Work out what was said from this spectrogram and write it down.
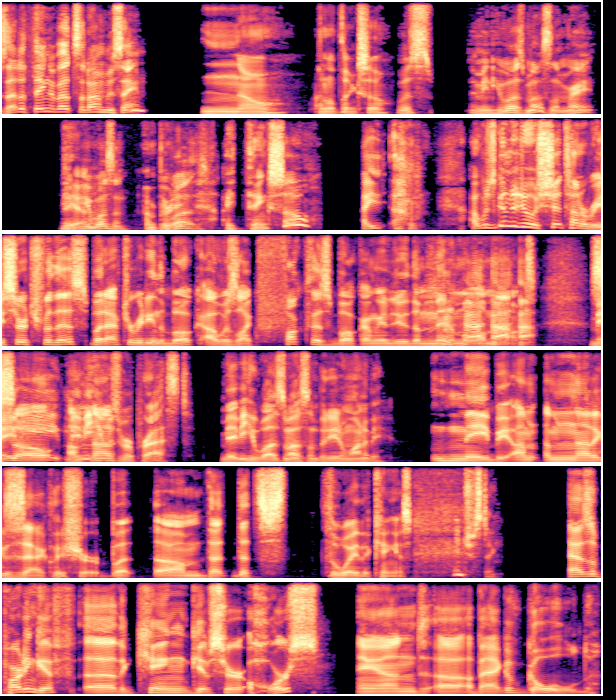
Is that a thing about Saddam Hussein? No, I don't think so. Was I mean he was Muslim, right? Maybe Yeah, he wasn't. I'm pretty. was. I think so. I I was going to do a shit ton of research for this, but after reading the book, I was like, "Fuck this book! I'm going to do the minimal amount." Maybe so maybe I'm he not, was repressed. Maybe he was Muslim, but he didn't want to be. maybe I'm I'm not exactly sure, but um, that that's the way the king is. Interesting. As a parting gift, uh, the king gives her a horse and uh, a bag of gold.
